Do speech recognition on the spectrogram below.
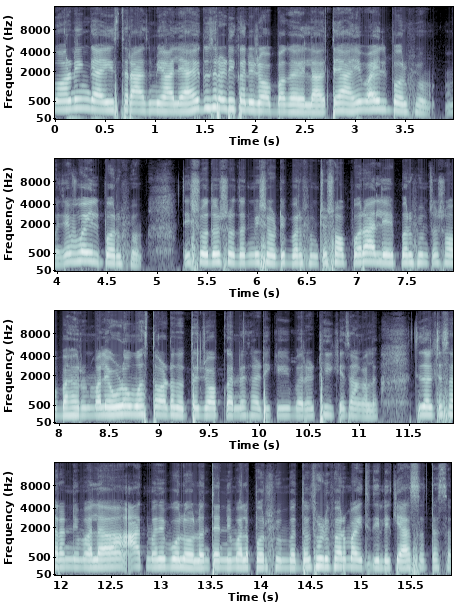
मॉर्निंग गाईज तर आज मी आले आहे दुसऱ्या ठिकाणी जॉब बघायला. ते आहे वाईल परफ्यूम म्हणजे वैल परफ्यूम ते शोधत शोधत मी शेवटी परफ्यूमच्या शॉपवर आले. परफ्यूमचं शॉप बाहेरून मला एवढं मस्त वाटत होतं जॉब करण्यासाठी की बरं ठीक आहे चांगलं. तिथलच्या सरांनी मला आतमध्ये बोलवलं आणि त्यांनी मला परफ्यूमबद्दल थोडीफार माहिती दिली की असं तसं.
